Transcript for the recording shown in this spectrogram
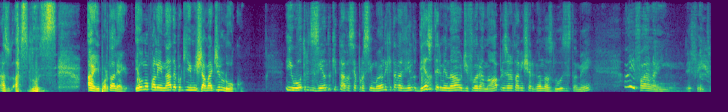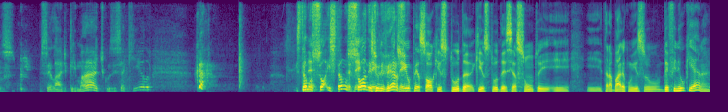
as, as luzes aí em Porto Alegre. Eu não falei nada porque ia me chamar de louco. E o outro dizendo que estava se aproximando e que estava vindo desde o terminal de Florianópolis, eu já estava enxergando as luzes também. Aí fala em efeitos, sei lá, de climáticos, isso e aquilo. Cara, estamos Né? só, estamos É, só nem- nesse nem- universo. Nem o pessoal que estuda, que estuda esse assunto e, e- e trabalha com isso definiu o que é, né?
